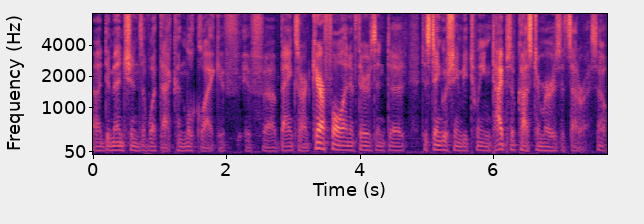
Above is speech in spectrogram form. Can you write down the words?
Uh, dimensions of what that can look like if if uh, banks aren't careful and if there isn't uh, distinguishing between types of customers, et cetera. So,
